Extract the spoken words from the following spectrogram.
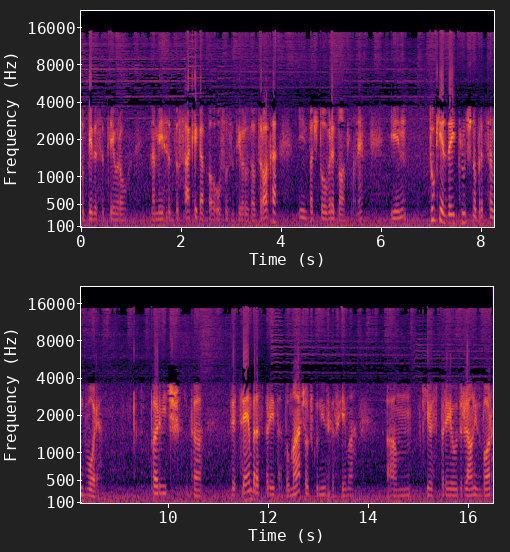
150 evrov na mesec za vsakega, pa 80 evrov za otroka in pač to vrednotilo. In tukaj je zdaj ključno predvsem dvoje. Prvič, da decembra sprejeta domača odškodninska schema, um, ki jo je sprejel državni zbor,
